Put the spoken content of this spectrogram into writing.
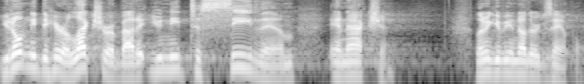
you don't need to hear a lecture about it. You need to see them in action. Let me give you another example.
